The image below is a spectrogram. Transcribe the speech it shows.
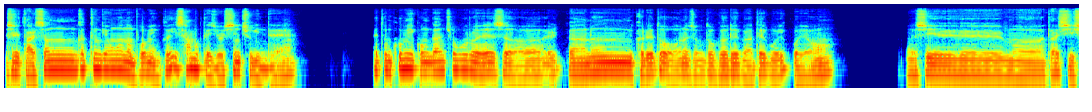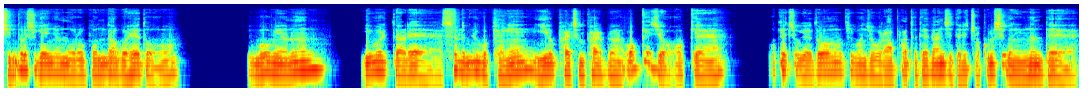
사실 달성 같은 경우는 보면 거의 3억대죠. 신축인데 하여튼 구미공단 쪽으로 해서 일단은 그래도 어느 정도 거래가 되고 있고요. 사실 뭐 다시 신도시 개념으로 본다고 해도 보면은 2월 달에 37평에 2억 8,800원 어깨죠 어깨 어깨 쪽에도 기본적으로 아파트 대단지들이 조금씩은 있는데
